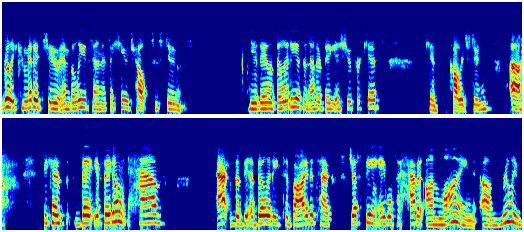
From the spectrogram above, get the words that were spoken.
really committed to and believes in is a huge help to students. The availability is another big issue for kids, kids, college students, uh, because they if they don't have the ability to buy the text, just being able to have it online um, really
